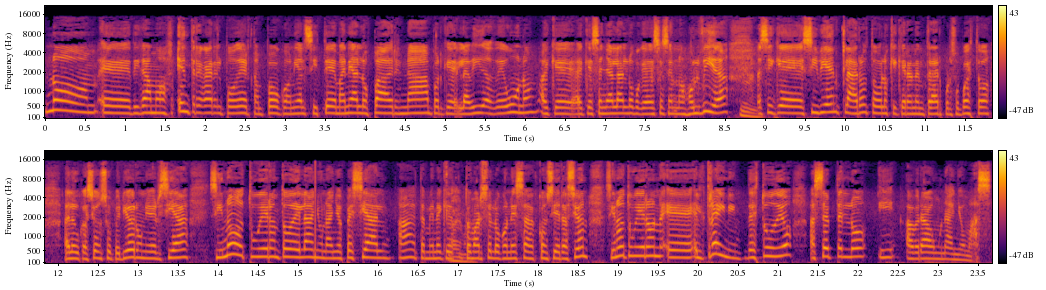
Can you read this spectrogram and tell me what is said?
no, eh, digamos, entregar el poder tampoco, ni al sistema, ni a los padres, nada, porque la vida es de uno, hay que, hay que señalarlo porque a veces se nos olvida. Mm. Así que, si bien, claro, todos los que quieran entrar, por supuesto, a la educación superior, universidad, si no tuvieron todo el año un año especial, ah, también hay que tomárselo con esa consideración, si no tuvieron eh, el training de estudio, acéptenlo y habrá un año más.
